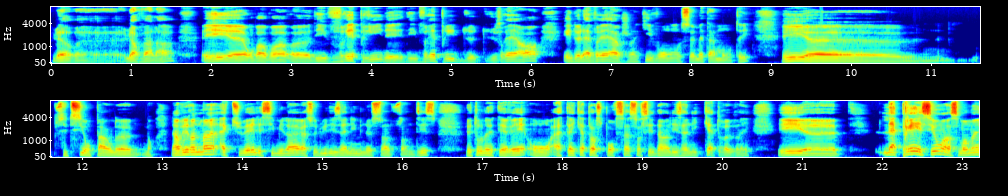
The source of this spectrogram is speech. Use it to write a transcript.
leur, euh, valeur. Et on va avoir des vrais prix, des, vrais prix du vrai or et de la vraie argent qui vont se mettre à monter. Et c'est ici on parle... Euh, bon, L'environnement actuel est similaire à celui des années 1970. Les taux d'intérêt ont atteint 14% ça c'est dans les années 80. Et euh, la pression en ce moment,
